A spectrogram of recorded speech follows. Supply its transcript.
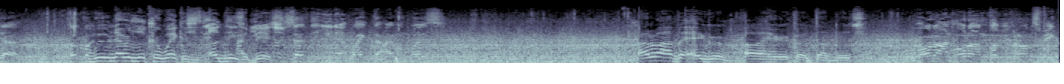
Yeah. We would never look her way because she's ugly as a you bitch. said that you didn't like the Island Boys? I don't have an Edgar uh, haircut, dumb bitch. Hold on, hold on. Let me put on speaker.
